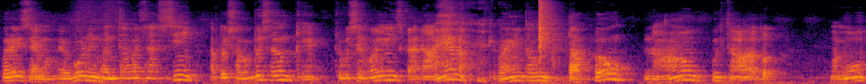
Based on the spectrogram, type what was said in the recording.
Por exemplo, eu vou levantar mas assim, a pessoa vai pensar o quê? Que você vai escarar ela? Que vai dar um tapão? Não, cuidado. Amor,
